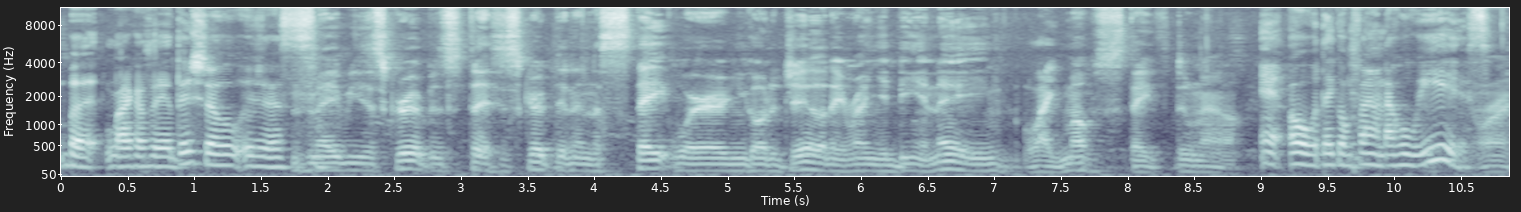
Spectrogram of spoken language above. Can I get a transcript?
But like I said, this show is just maybe the script is scripted in a state where you go to jail, they run your DNA like most states do now. And oh, they gonna find out who he is. Right.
